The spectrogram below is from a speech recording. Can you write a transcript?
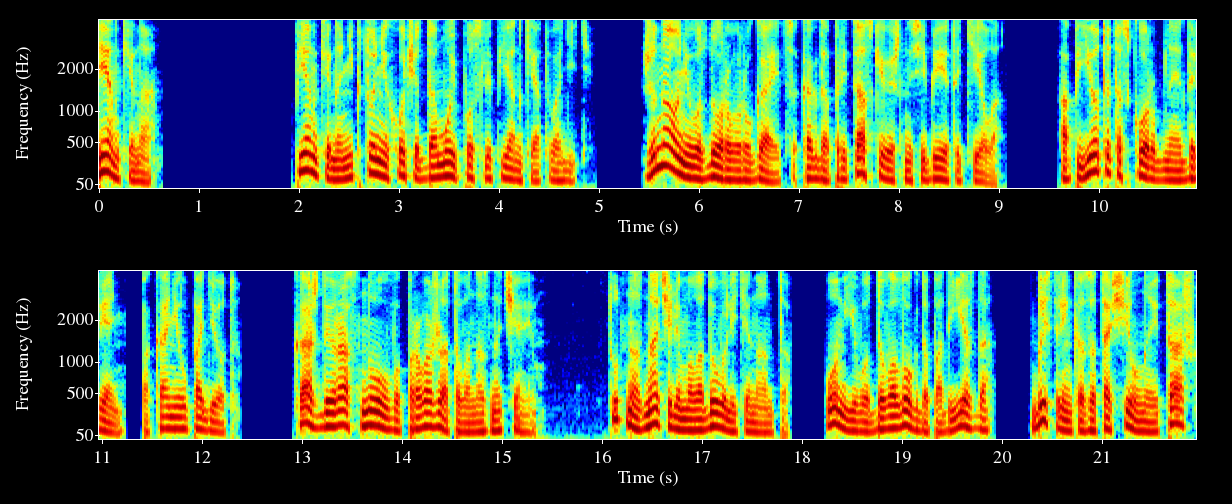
Пенкина. Пенкина никто не хочет домой после пьянки отводить. Жена у него здорово ругается, когда притаскиваешь на себе это тело. А пьет эта скорбная дрянь, пока не упадет. Каждый раз нового провожатого назначаем. Тут назначили молодого лейтенанта. Он его доволок до подъезда, быстренько затащил на этаж,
